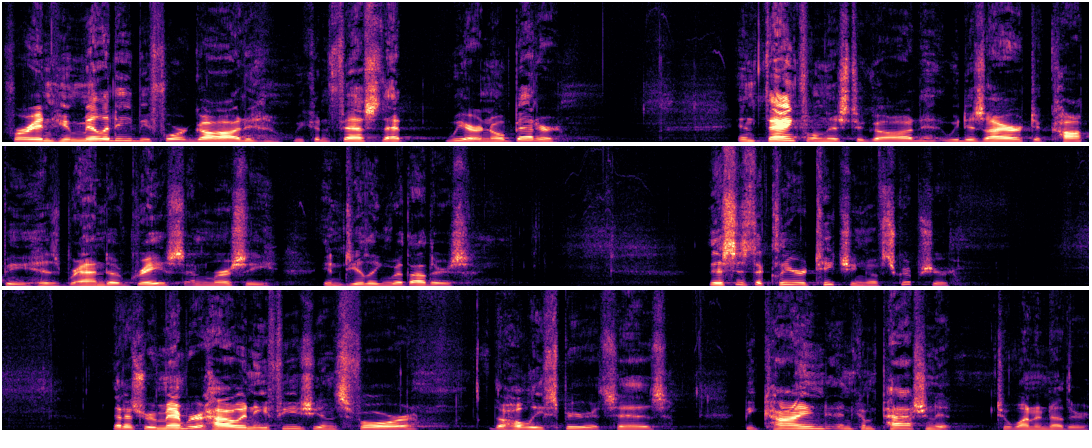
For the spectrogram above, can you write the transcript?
For in humility before God, we confess that we are no better. In thankfulness to God, we desire to copy his brand of grace and mercy in dealing with others. This is the clear teaching of Scripture. Let us remember how in Ephesians 4, the Holy Spirit says, Be kind and compassionate to one another,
